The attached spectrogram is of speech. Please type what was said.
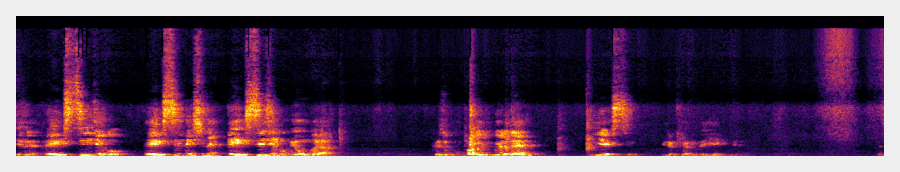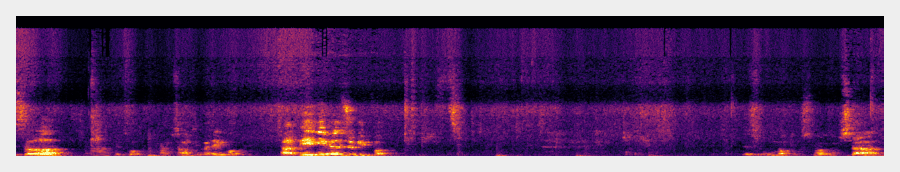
얘는 x 제곱 x 대신에 x 제곱이 온 거야 그래서 곱하기 누구 해야 돼? 2x 이렇게 합니다 이 얘기는 그래서 자 됐고 합성함수까지 했고. 자 4개 변수 비법 네, 조금만 복습하고 갑시다.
